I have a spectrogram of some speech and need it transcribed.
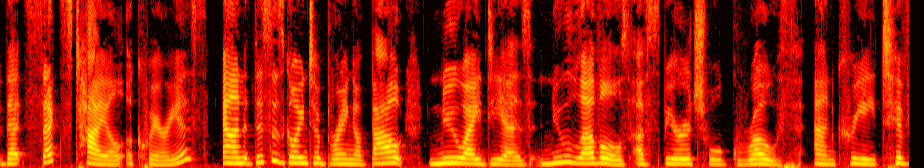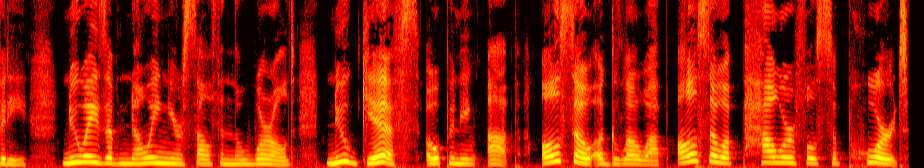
that sextile Aquarius. And this is going to bring about new ideas, new levels of spiritual growth and creativity, new ways of knowing yourself in the world, new gifts opening up, also a glow up, also a powerful support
